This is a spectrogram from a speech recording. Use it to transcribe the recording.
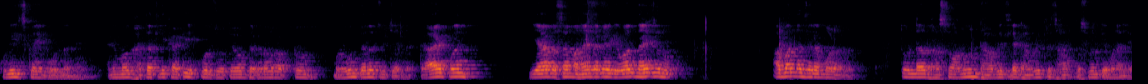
कुणीच काही बोललं नाही. आणि मग हातातली काठी एकवर जोत्यावर दगडावर आपटून म्हणून त्यानंच विचारलं काय पंत? या बसा म्हणायचा काही रिवाज नाही जणू. आबांना जरा बळ आलं. तोंडावर हसू आणून ढाबळीतल्या ढाबळीतच हात बसवून ते म्हणाले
